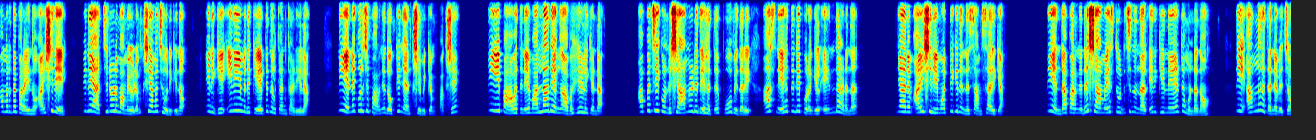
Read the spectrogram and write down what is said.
അമൃത പറയുന്നു ഐശ്വര്യയെ പിന്നെ അച്ഛനോടും അമ്മയോടും ക്ഷമ ചോദിക്കുന്നു. എനിക്ക് ഇനിയും ഇത് കേട്ടു നിൽക്കാൻ കഴിയില്ല. നീ എന്നെക്കുറിച്ച് പറഞ്ഞതൊക്കെ ഞാൻ ക്ഷമിക്കും. പക്ഷേ നീ ഈ പാവത്തിനെ വല്ലാതെ അങ്ങ് അവഹേളിക്കണ്ട. അപ്പച്ചെ കൊണ്ട് ശ്യാമയുടെ ദേഹത്ത് പൂ വിതറി ആ സ്നേഹത്തിന്റെ പുറകിൽ എന്താണെന്ന് ഞാനും ഐശ്വര്യയും ഒറ്റയ്ക്ക് നിന്ന് സംസാരിക്കാം. നീ എന്താ പറഞ്ഞത്? ശ്യാമയെ സ്തുതിച്ചു നിന്നാൽ എനിക്ക് നേട്ടമുണ്ടെന്നോ? നീ അങ്ങനെ തന്നെ വെച്ചോ.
